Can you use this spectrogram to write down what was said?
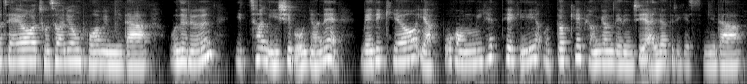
안녕하세요. 조선용 보험입니다. 오늘은 2025년에 메디케어 약보험 혜택이 어떻게 변경되는지 알려드리겠습니다.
